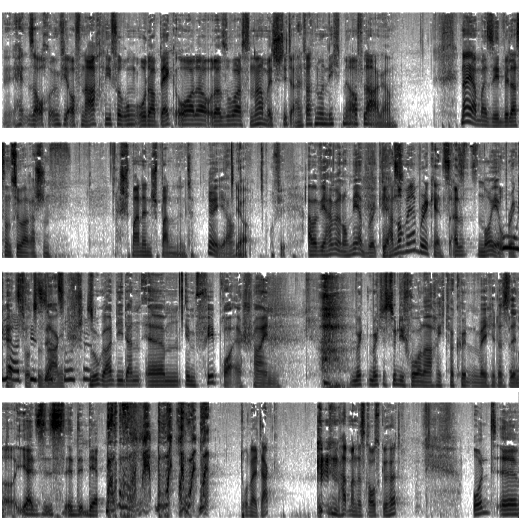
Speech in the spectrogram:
hätten sie auch irgendwie auf Nachlieferung oder Backorder oder sowas, ne? Aber jetzt steht einfach nur nicht mehr auf Lager. Naja, mal sehen, wir lassen uns überraschen. Spannend, spannend. Ja, ja. Ja. Aber wir haben ja noch mehr Brickheads. Wir haben noch mehr Brickheads. Also neue Oh Brickheads ja, sozusagen. so. Sogar die dann ähm, im Februar erscheinen. Mö möchtest du die frohe Nachricht verkünden, welche das sind? Oh, ja, das ist äh, der Donald Duck. Hat man das rausgehört? Und äh,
